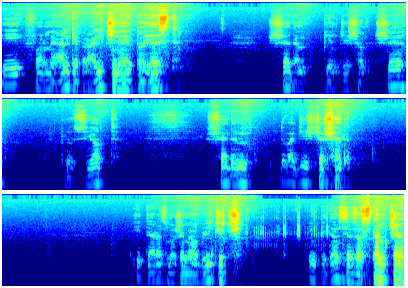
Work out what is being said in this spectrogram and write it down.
I w formie algebraicznej to jest 7,53 plus J 7,27 i teraz możemy obliczyć impedancje zastępcze.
